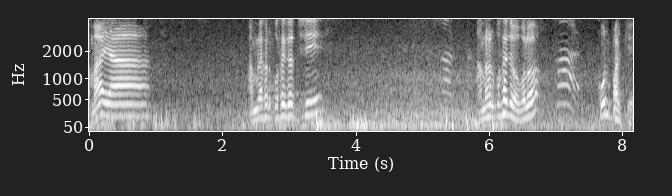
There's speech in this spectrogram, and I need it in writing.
আমায়া আমরা এখন কোথায় যাচ্ছি আমরা এখন কোথায় যাব বলো Park. কোন পার্কে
